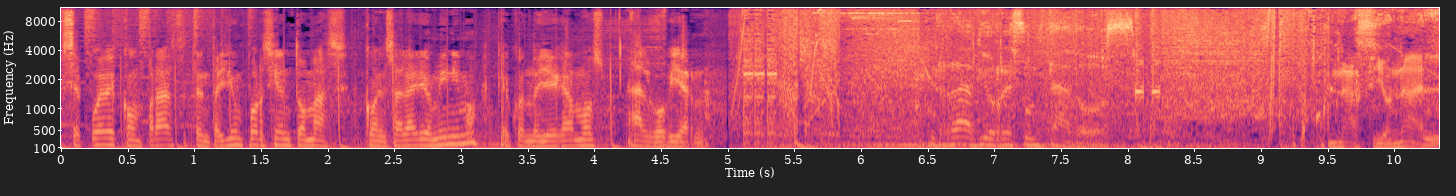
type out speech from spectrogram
se puede comprar 71% más con el salario mínimo que cuando llegamos al gobierno. Radio Resultados Nacional.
